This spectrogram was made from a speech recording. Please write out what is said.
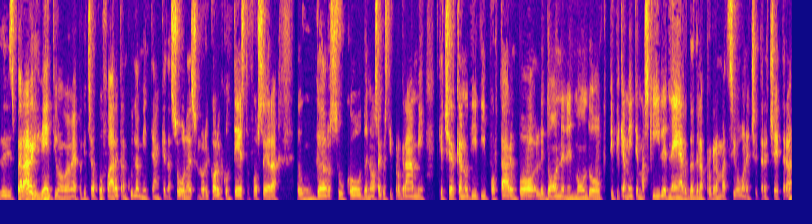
devi sperare che diventi uno come me perché ce la può fare tranquillamente anche da sola. Adesso non ricordo il contesto, forse era un Girls Who Code, no? sai questi programmi che cercano di, di, portare un po' le donne nel mondo tipicamente maschile, nerd della programmazione, eccetera, eccetera.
